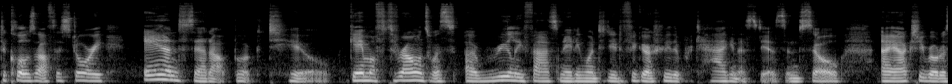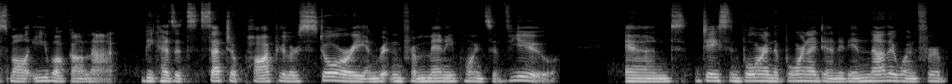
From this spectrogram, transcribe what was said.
to close off the story and set up book two. Game of Thrones was a really fascinating one to do to figure out who the protagonist is. And so I actually wrote a small ebook on that because it's such a popular story and written from many points of view and Jason Bourne, the Bourne Identity, another one for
